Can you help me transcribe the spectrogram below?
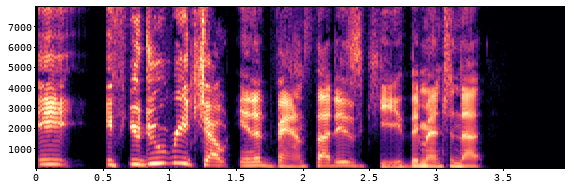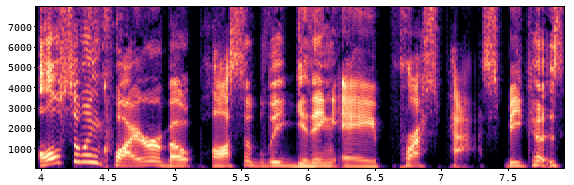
if you do reach out in advance, that is key. They mentioned that. Also inquire about possibly getting a press pass because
